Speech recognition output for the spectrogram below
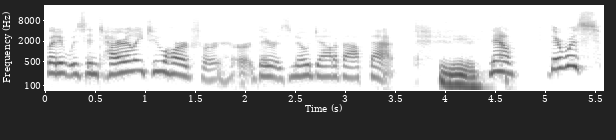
but it was entirely too hard for her. There is no doubt about that. Mm. Now, there was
